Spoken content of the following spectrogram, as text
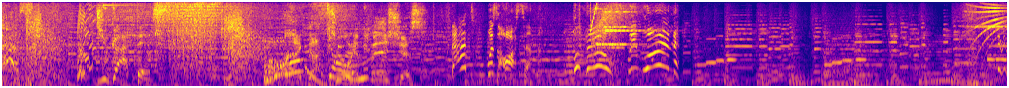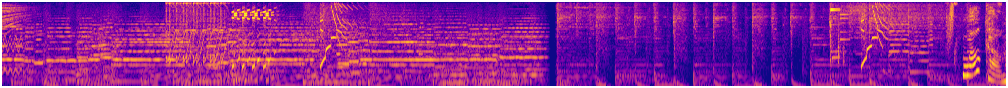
best! You got this! I got too darn. ambitious. That was awesome! Welcome!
